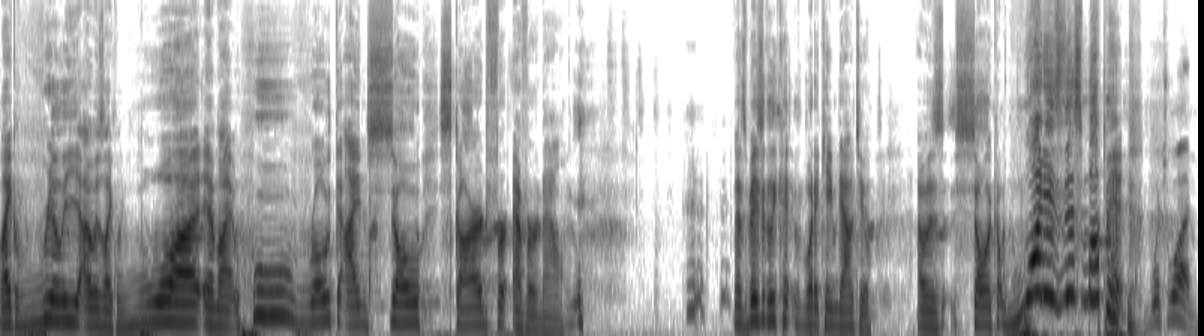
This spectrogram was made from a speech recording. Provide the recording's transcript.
Like, really, I was like, what am I? Who wrote that? I'm so scarred forever now. That's basically what it came down to. I was so uncomfortable. What is this Muppet? Which one?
